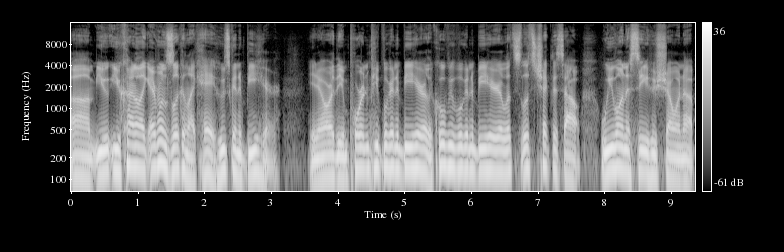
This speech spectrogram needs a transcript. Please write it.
Um, you you kind of like everyone's looking like, hey, who's going to be here? You know, are the important people going to be here? Are the cool people going to be here? Let's let's check this out. We want to see who's showing up.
